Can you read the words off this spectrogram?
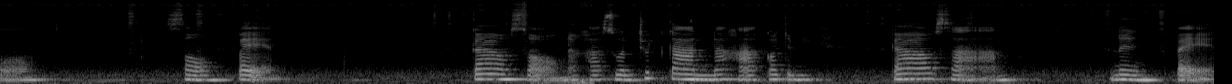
องสองแปดเก้าสองนะคะ ส่วนชุดกันนะคะ ก็จะมีเก้าสามหนึ่งแปด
